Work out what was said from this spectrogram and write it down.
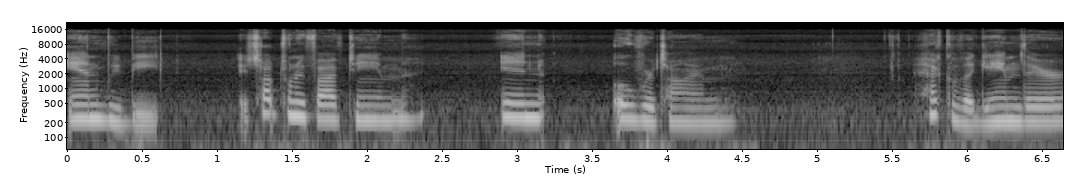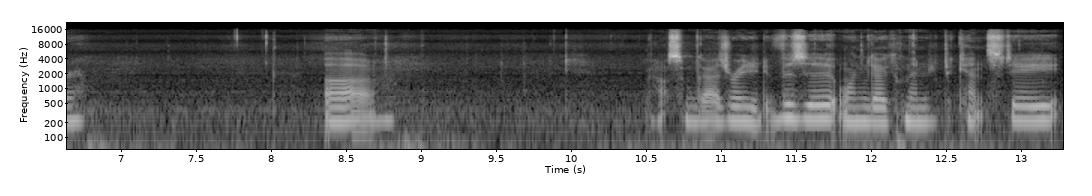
and we beat a top 25 team in overtime. Heck of a game there. Uh, got some guys ready to visit. One guy committed to Kent State.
